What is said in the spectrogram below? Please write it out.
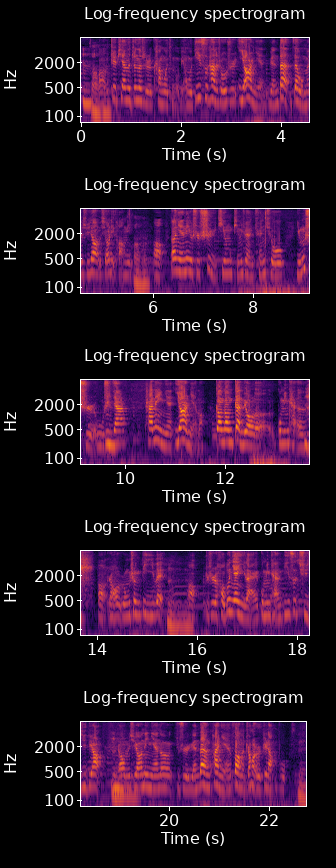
嗯。啊、嗯这片子真的是看过挺多遍。我第一次看的时候是一二年元旦，在我们学校小礼堂里，嗯。嗯，当年那个是市语厅评选全球影史五十佳，他那一年一二年嘛，刚刚干掉了公民凯恩，啊、然后荣升第一位，嗯嗯啊、这是好多年以来公民凯恩第一次屈居第二。然后我们学校那年呢，就是元旦跨年放的正好是这两部。嗯。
